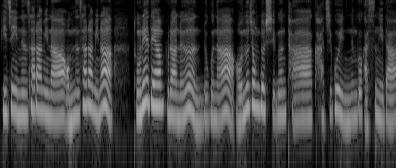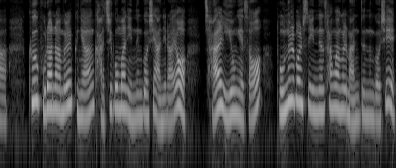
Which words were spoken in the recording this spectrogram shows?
빚이 있는 사람이나 없는 사람이나 돈에 대한 불안은 누구나 어느 정도씩은 다 가지고 있는 것 같습니다. 그 불안함을 그냥 가지고만 있는 것이 아니라요. 잘 이용해서 돈을 벌 수 있는 상황을 만드는 것이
